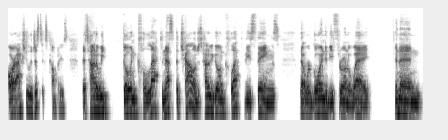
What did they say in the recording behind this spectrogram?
are actually logistics companies. That's how do we go and collect? And that's the challenge is how do we go and collect these things that were going to be thrown away and then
